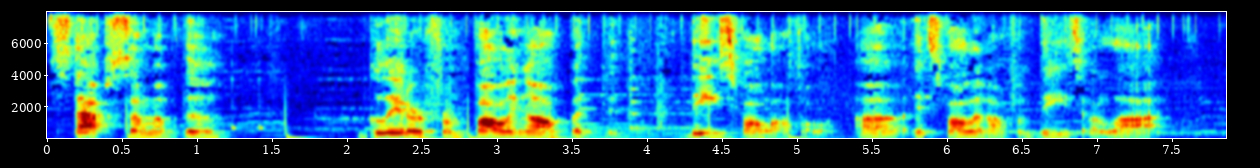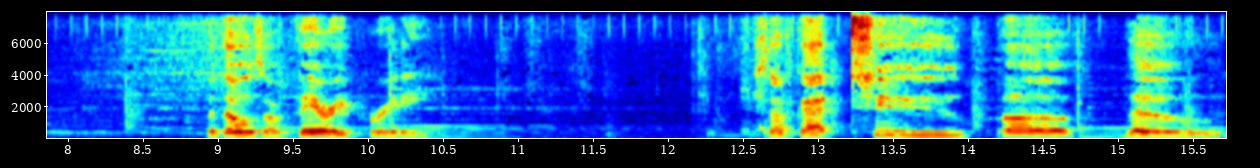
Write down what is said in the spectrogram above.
stops some of the glitter from falling off, but th these fall off. Uh, it's falling off of these a lot. But those are very pretty. So I've got two of those.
